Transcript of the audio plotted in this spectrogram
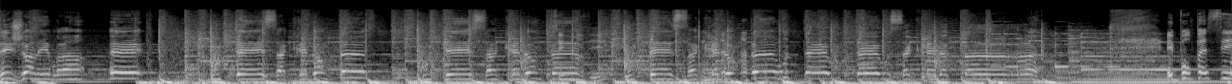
déjà les bras. Et où t'es, sacré docteur? Où t'es, sacré docteur? T'es, sacré docteur Où t'es, où t'es, où sacré docteur Et pour passer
